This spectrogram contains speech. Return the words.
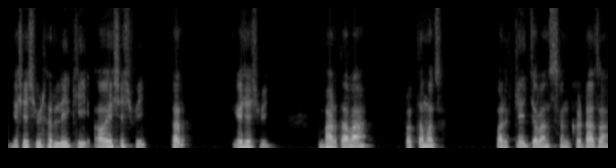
यशस्वी ठरली की अयशस्वी? तर यशस्वी. भारताला प्रथमच परकीय चलन संकटाचा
